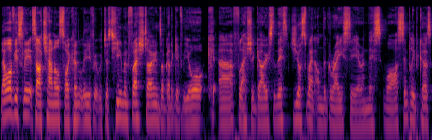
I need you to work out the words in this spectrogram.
Now, obviously, it's our channel, so I couldn't leave it with just human flesh tones. I've got to give the orc uh, flesh a go. So this just went on the grey seer, and this was simply because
